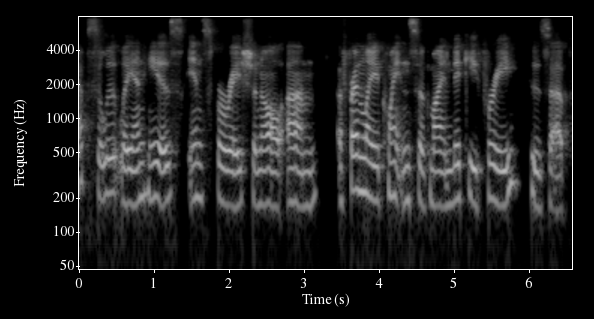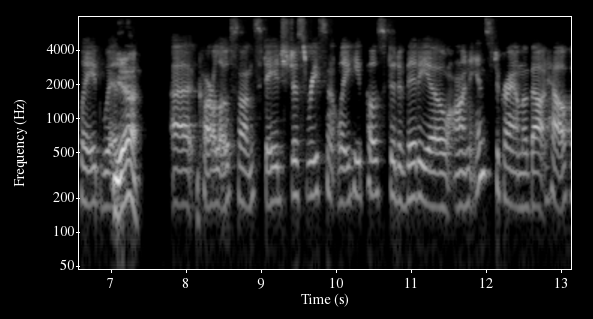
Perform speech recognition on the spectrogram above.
Absolutely and he is inspirational. Um a friendly acquaintance of mine, Mickey Free, who's uh, played with yeah uh, Carlos on stage just recently. He posted a video on Instagram about how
